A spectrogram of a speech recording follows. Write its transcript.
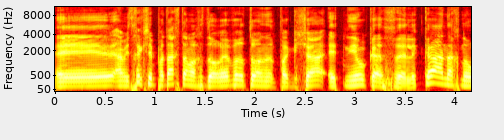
אה, המשחק שפתח את המחזור, אברטון פגשה את ניוקאסל. כאן אנחנו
